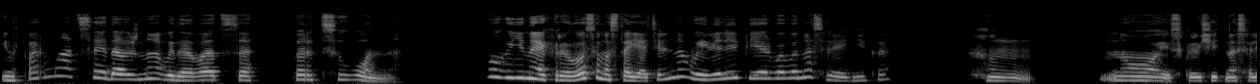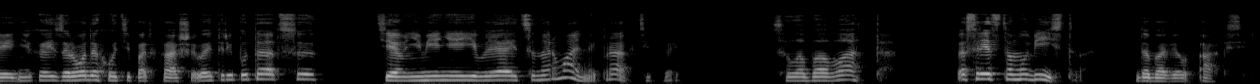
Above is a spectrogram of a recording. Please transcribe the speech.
Информация должна выдаваться порционно. Огненное крыло самостоятельно вывели первого наследника. Хм, но исключить наследника из рода хоть и подкашивает репутацию, тем не менее является нормальной практикой. Слабовато. Посредством убийства, добавил Аксель.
